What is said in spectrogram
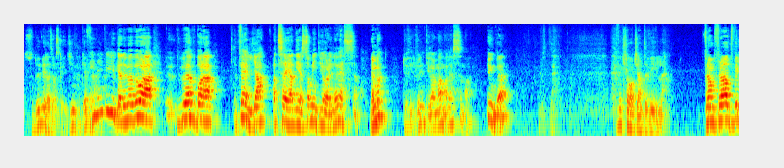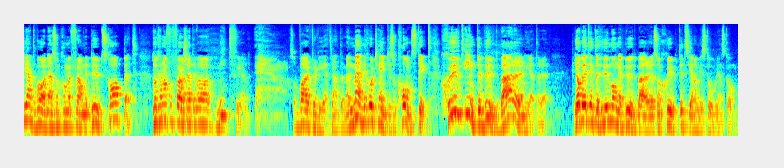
Så du vill att jag ska ljuga för Nej, nej, inte ljuga. Du behöver bara, du behöver bara välja att säga det som inte gör henne ledsen. Ja, men du vill väl inte göra mamma ledsen va? Yngve? Det är klart jag inte vill. Framförallt vill jag inte vara den som kommer fram med budskapet. Då kan de få för sig att det var mitt fel. Alltså, varför vet jag inte, men människor tänker så konstigt. Skjut inte budbäraren, heter det. Jag vet inte hur många budbärare som skjutits genom historiens gång.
